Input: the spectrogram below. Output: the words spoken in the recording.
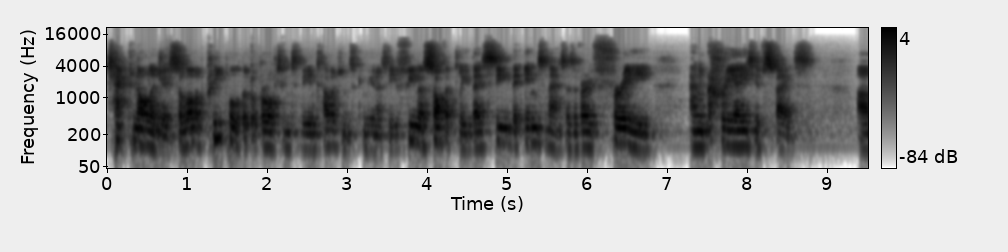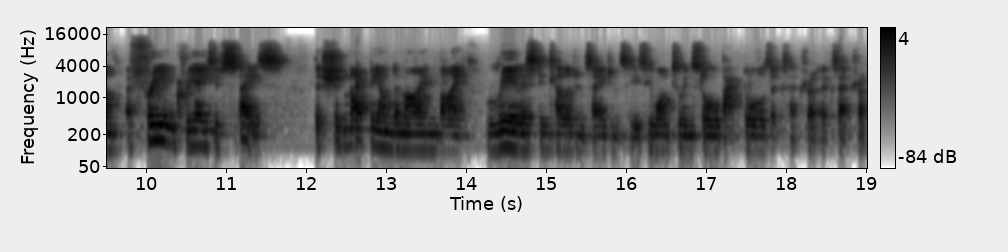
technologists, a lot of people that were brought into the intelligence community, philosophically, they see the internet as a very free and creative space. Um, a free and creative space that should not be undermined by realist intelligence agencies who want to install backdoors, etc., etc.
